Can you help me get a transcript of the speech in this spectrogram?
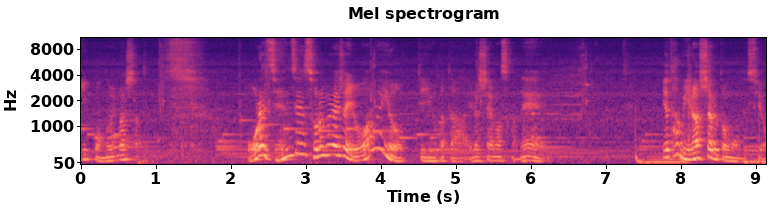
1本飲みましたと。俺全然それぐらいじゃ酔わないよっていう方いらっしゃいますかね。いや多分いらっしゃると思うんですよ。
